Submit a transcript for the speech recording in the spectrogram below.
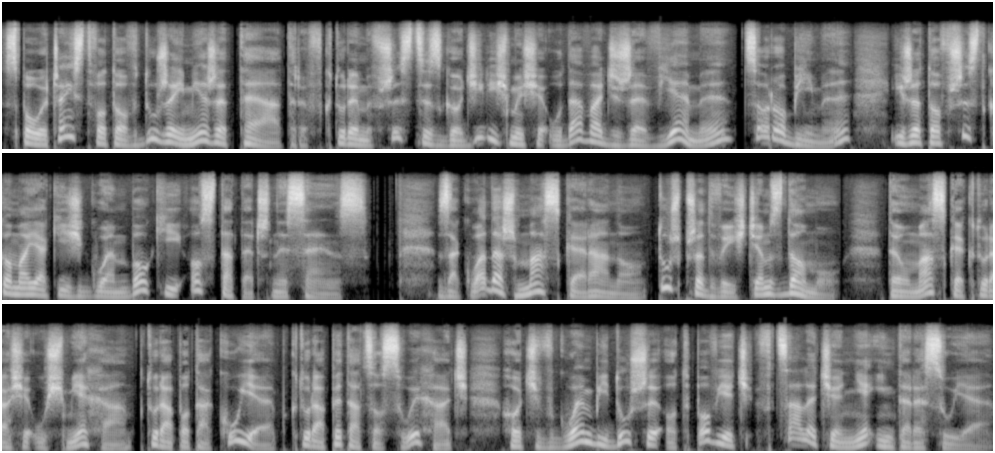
Społeczeństwo to w dużej mierze teatr, w którym wszyscy zgodziliśmy się udawać, że wiemy, co robimy i że to wszystko ma jakiś głęboki, ostateczny sens. Zakładasz maskę rano, tuż przed wyjściem z domu. Tę maskę, która się uśmiecha, która potakuje, która pyta, co słychać, choć w głębi duszy odpowiedź wcale cię nie interesuje.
